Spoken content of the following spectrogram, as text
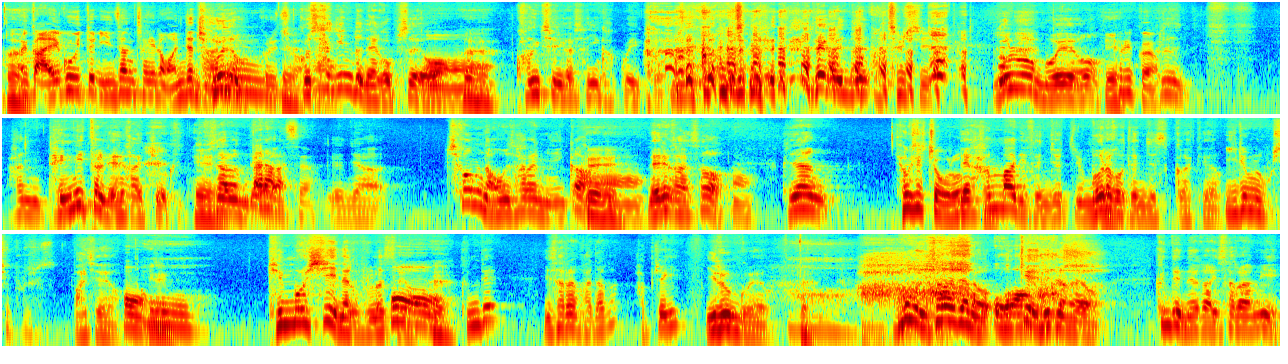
그러니까 알고 있던 인상 차이랑 완전 전혀 다르죠. 그렇죠. 그 사진도 내가 없어요 어. 네. 광철이가 사진 갖고 있고 내가 이제 광철 씨. 놀러 뭐예요 예. 그러니까요. 한 100m 내려갔죠 그, 그 예. 사람 내가 따라갔어요. 이제 처음 나온 사람이니까 그래. 어. 내려가서 어. 그냥 형식적으로. 내가 한 마디 던졌지 뭐라고 던졌을 것 같아요. 이름을 혹시 부르셨어요? 맞아요. 어. 이름. 김모 씨 내가 불렀어요. 어, 어. 네. 근데 이 사람 가다가 갑자기 이런 거예요. 뭐 이상하잖아요. 어깨 이러잖아요. 근데 내가 이 사람이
